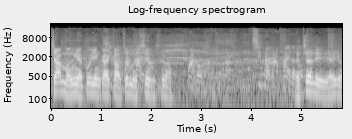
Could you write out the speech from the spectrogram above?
加盟也不应该搞这么近，是吧？化州糖水，七块八块的。哎，这里也有，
